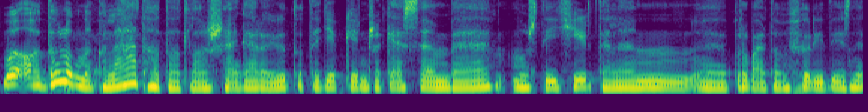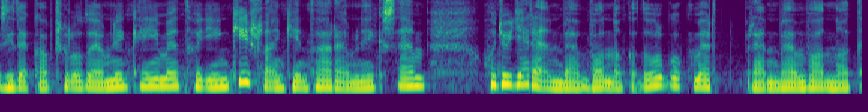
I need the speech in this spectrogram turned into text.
A dolognak a láthatatlanságára jutott egyébként csak eszembe, most így hirtelen próbáltam fölidézni az ide kapcsolódó emlékeimet, hogy én kislányként arra emlékszem, hogy ugye rendben vannak a dolgok, mert rendben vannak.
